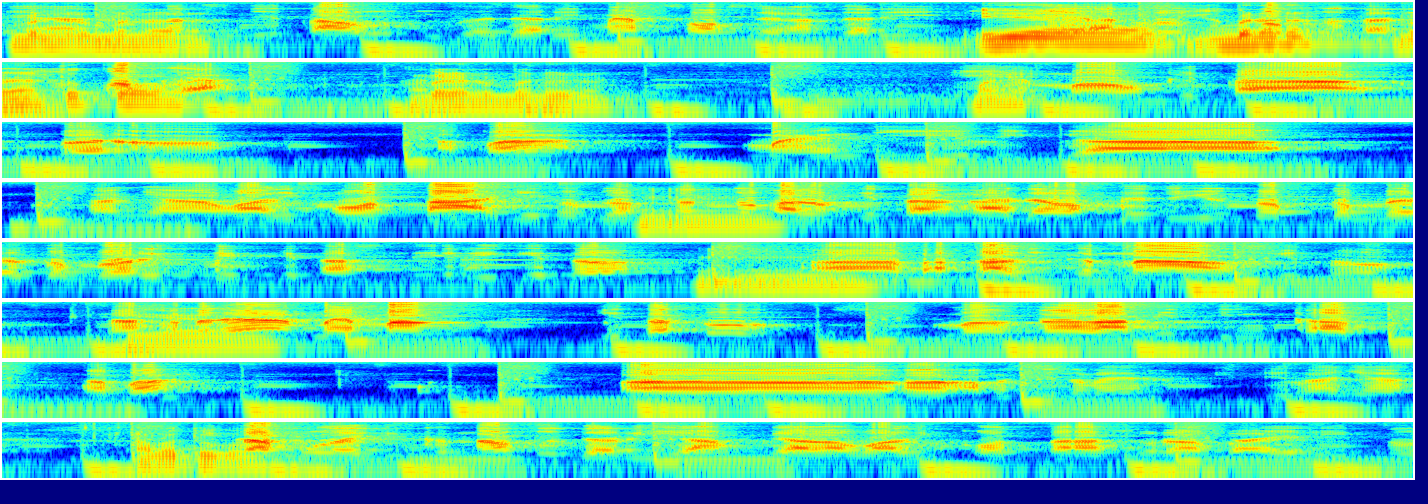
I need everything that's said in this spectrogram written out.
ya, Bener, bener. tahu juga dari medsos ya kan dari iya ya, atau YouTube bener tuh, bener kok ya. bener bener. Iya, mau kita ber apa main di liga misalnya wali kota gitu belum tentu Hmm. kalau kita nggak ada waktu di YouTube gembar-gemborin tim kita sendiri gitu Hmm. uh, bakal dikenal gitu. Nah Iya. sebenarnya memang kita tuh mengalami tingkat apa uh, apa sih namanya istilahnya apa tuh kita mulai dikenal tuh dari yang piala wali kota Surabaya itu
